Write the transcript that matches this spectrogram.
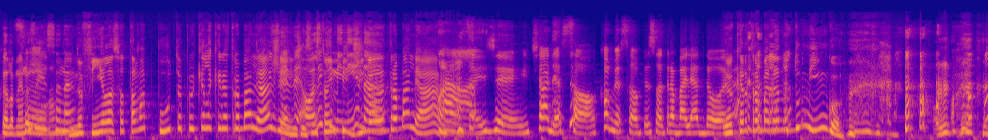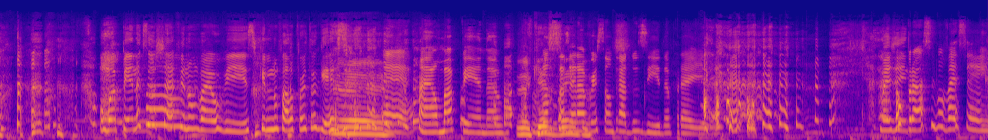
Pelo menos Sim. isso, né? No fim, ela só tava puta porque ela queria trabalhar, gente. Vocês Olha estão que impedindo menina. ela de trabalhar. Ai, gente, olha só, como eu sou uma pessoa trabalhadora. Eu quero trabalhar no domingo. Uma pena que seu chefe não vai ouvir isso, porque ele não fala português. É, É, É uma pena. que Vamos fazer a versão traduzida pra ele. Mas, o gente, próximo vai ser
